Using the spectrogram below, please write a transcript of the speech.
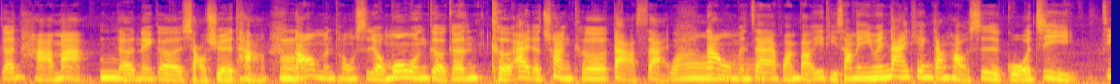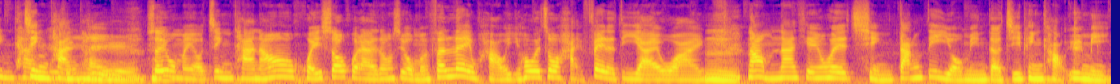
跟蛤蟆的那个小学堂，然后我们同时有摸文蛤跟可爱的串科大赛。那我们在环保议题上面，因为那一天刚好是国际。净滩日，日，所以我们有净滩，然后回收回来的东西，我们分类好以后会做海废的 DIY。嗯，那我们那天又会请当地有名的极品烤玉米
